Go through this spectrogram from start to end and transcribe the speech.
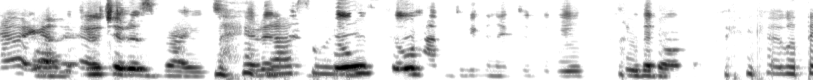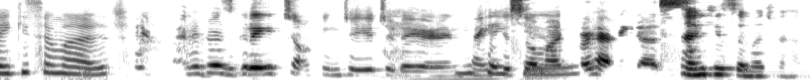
Yeah, Uh, yeah, the yeah. future is bright. I'm so, Absolutely. so happy to be connected with you through the dog. well, thank you so much. And it was great talking to you today, Erin. Thank, you Thank so much for having us. Thank you so much for having us.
